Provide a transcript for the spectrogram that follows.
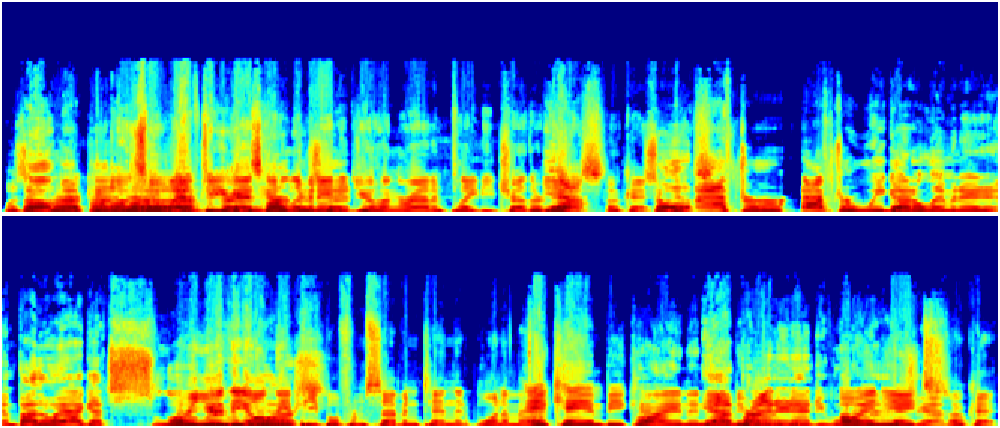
was it Oh, Matt Burke? Burke. oh, so uh, after you Greg guys got Burke eliminated, you hung around and played each other. Yes. Okay. So Yes. after after we got eliminated, and by the way, I got slowly. were you the only people from seven ten that won a match? AK and BK. Brian and Yeah, Andy Brian won and. Andy. Won Oh, a and match, Yates. Yeah. Okay.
